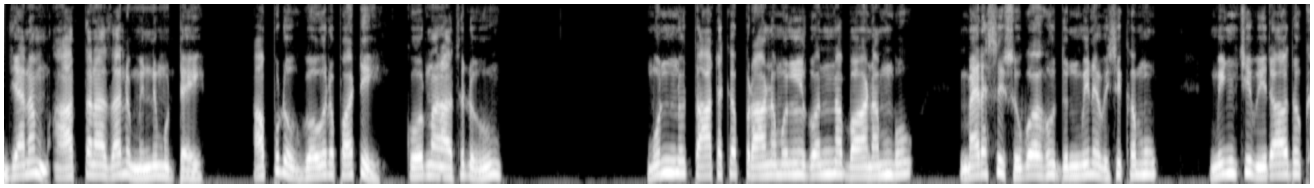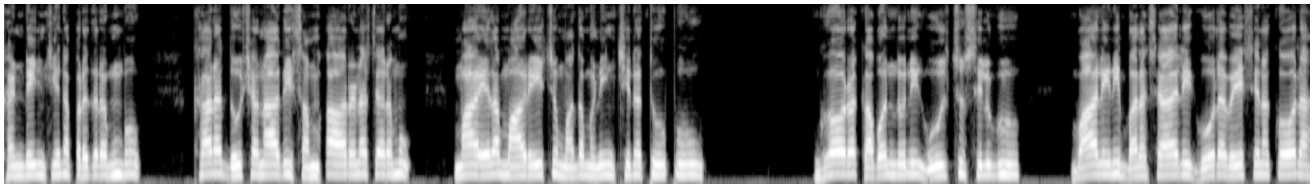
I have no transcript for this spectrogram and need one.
జనం ఆర్తనాదాలు మిన్నిముట్టాయి. అప్పుడు గోవులపాటి కూర్మనాథుడు మున్ను తాటక ప్రాణముల్గొన్న బాణంబు మెరసి సుబాహు దున్మిన విశిఖము మించి విరాదు ఖండించిన ప్రదరంబు ఖర దూషణాది సంహారణ శరము మాయల మారీచు మదమణించిన తూపు. ఘోర కబందుని గూల్చు సిలుగు వాలిని బలశాలి గోరవేసిన కోల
